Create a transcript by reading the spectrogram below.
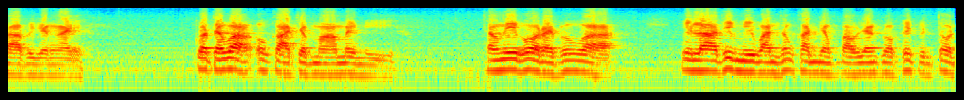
ตาเป็นยังไง ก็แต่ว่าโอกาสจะมาไม่มี ทั้งนี้เพราะอะไรเพราะว่า เวลาที่มีวันสำคัญอย่างเป่ายังกรอบเพชรเป็นต้น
